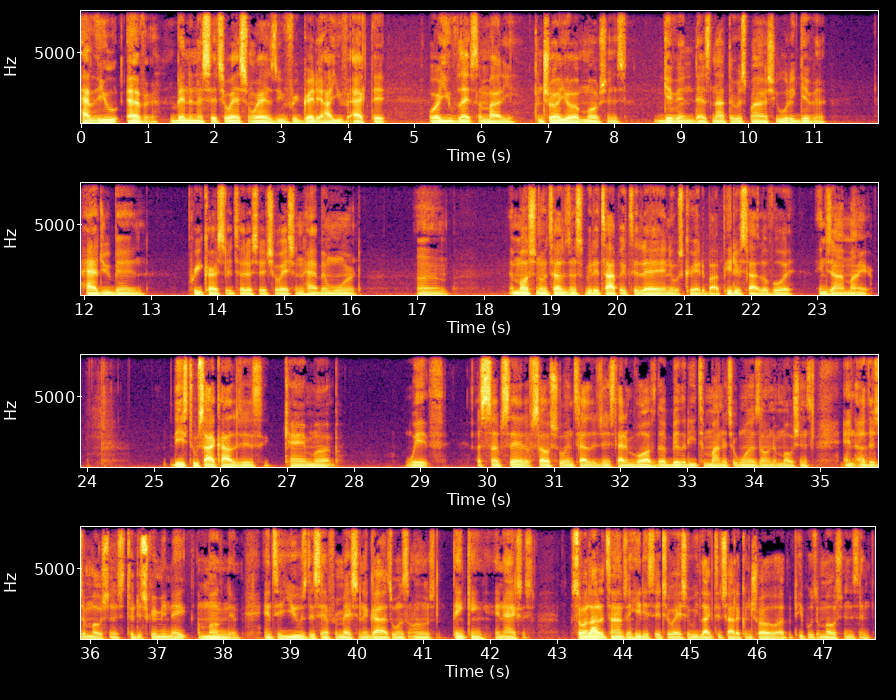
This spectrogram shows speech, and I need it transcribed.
Have you ever been in a situation where you've regretted how you've acted or you've let somebody control your emotions, given that's not the response you would have given had you been precursor to the situation, had been warned? Um, emotional intelligence will be the topic today, and it was created by Peter Salovey and John Mayer. These two psychologists came up with a subset of social intelligence that involves the ability to monitor one's own emotions and others' emotions, to discriminate among them, and to use this information to guide one's own thinking and actions. So, a lot of times in heated situations, we like to try to control other people's emotions and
